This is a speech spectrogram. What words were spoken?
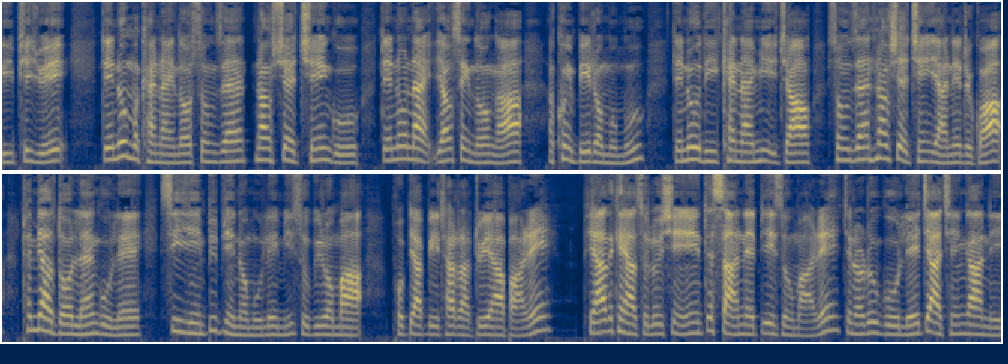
သည်ဖြစ်၍ သင်တို့မခံနိုင်သောစုံစမ်းနှောက်ယှက်ခြင်းကိုသင်တို့၌ရောက်စိမ့်သောငါအခွင့်ပေးတော်မူမူသင်တို့သည်ခံနိုင်မိအကြောင်းစုံစမ်းနှောက်ယှက်ခြင်းအရာနှင့်တကွထမြောက်သောလမ်းကိုလည်းစီရင်ပြပြင်တော်မူလိမ့်မည်ဆိုပြီးတော့မှဖော်ပြပေးထားတာတွေ့ရပါတယ်ဖျားသခင်ဟာဆိုလို့ရှိရင်တစ္ဆာနဲ့ပြည့်စုံပါတယ်ကျွန်တော်တို့ကိုလဲကြခြင်းကနေ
